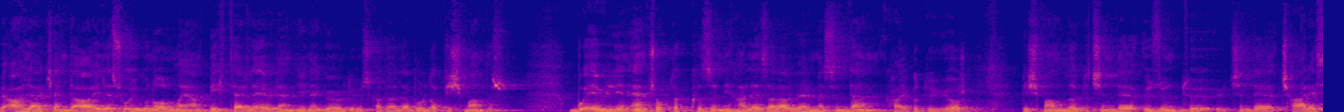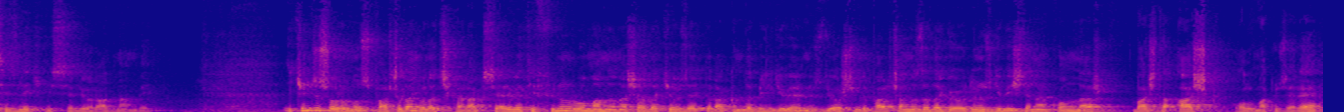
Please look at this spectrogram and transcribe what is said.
ve ahlaken de ailesi uygun olmayan Bihter'le evlendiğine gördüğümüz kadarıyla burada pişmandır. Bu evliliğin en çok da kızı Nihal'e zarar vermesinden kaygı duyuyor. Pişmanlık içinde, üzüntü içinde çaresizlik hissediyor Adnan Bey. İkinci sorumuz parçadan yola çıkarak Servet-i Fünun romanının aşağıdaki özellikler hakkında bilgi veriniz diyor. Şimdi parçamızda da gördüğünüz gibi işlenen konular başta aşk olmak üzere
